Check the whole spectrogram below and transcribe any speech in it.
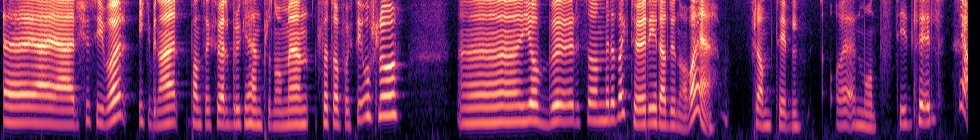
Uh, Jeg er 27 år, ikke-binær, panseksuell, bruker hen-pronomen, født og oppvokst i Oslo. Eh, jobber som redaktør i Radio Nova, jeg. Fram til en måneds tid til. Ja.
